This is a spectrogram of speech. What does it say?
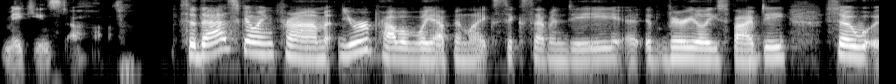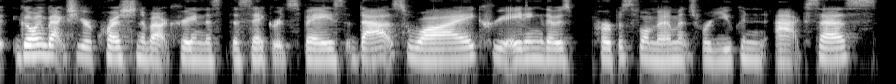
making stuff up so that's going from you were probably up in like six, seven D, at very least five D. So going back to your question about creating this the sacred space, that's why creating those purposeful moments where you can access,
